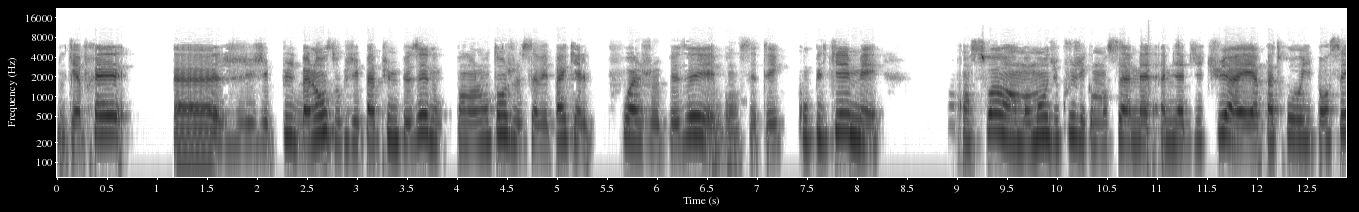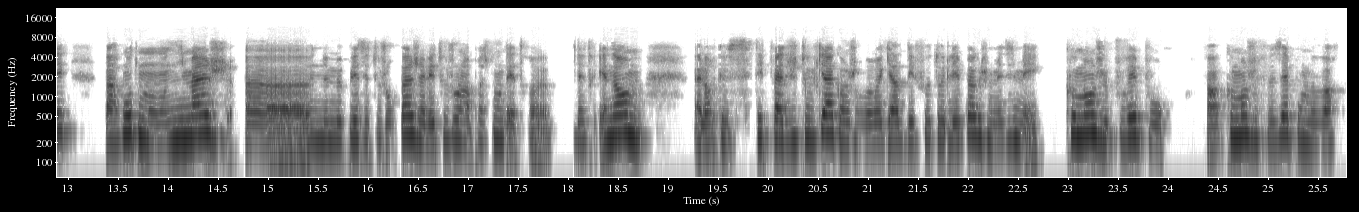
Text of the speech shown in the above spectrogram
Donc après, euh, j'ai plus de balance, donc j'ai pas pu me peser. Donc pendant longtemps, je savais pas quel poids je pesais. Et bon, c'était compliqué, mais en soi, à un moment, du coup, j'ai commencé à m'y habituer et à pas trop y penser. Par contre, mon image euh, ne me plaisait toujours pas. J'avais toujours l'impression d'être euh, d'être énorme, alors que c'était pas du tout le cas. Quand je regarde des photos de l'époque, je me dis, mais comment je pouvais pour, enfin, comment je faisais pour me voir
